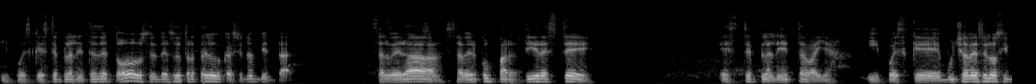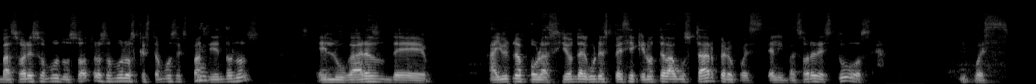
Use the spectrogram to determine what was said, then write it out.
y, pues, que este planeta es de todos. De eso se trata la educación ambiental. Saber, a, saber compartir este, este planeta, vaya y pues que muchas veces los invasores somos nosotros, somos los que estamos expandiéndonos en lugares donde hay una población de alguna especie que no te va a gustar, pero pues el invasor eres tú, o sea, y pues...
